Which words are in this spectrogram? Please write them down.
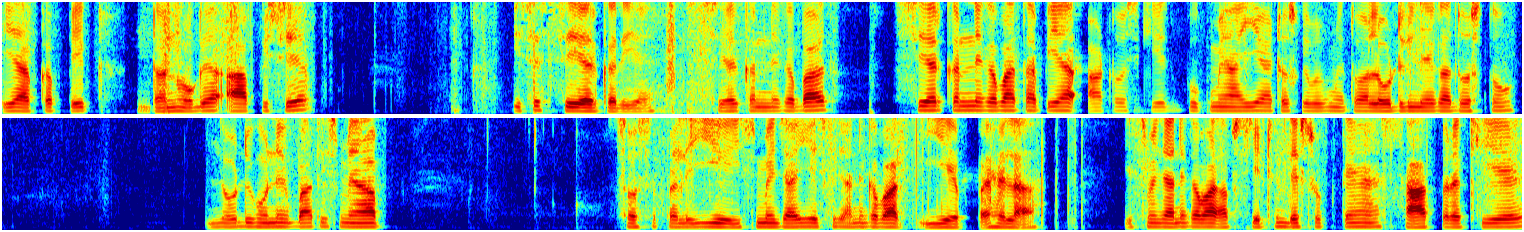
ये आपका पिक डन हो गया। आप इसे इसे शेयर करिए। शेयर करने के बाद शेयर करने के बाद आप यह ऑटो स्केच बुक में आइए। ऑटो स्केच बुक में थोड़ा लोडिंग लेगा दोस्तों। लोडिंग होने के बाद इसमें आप, सबसे पहले ये इसमें जाइए। इसके जाने के बाद ये पहला, इसमें जाने के बाद आप सेटिंग देख सकते हैं। सात पर रखिए,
